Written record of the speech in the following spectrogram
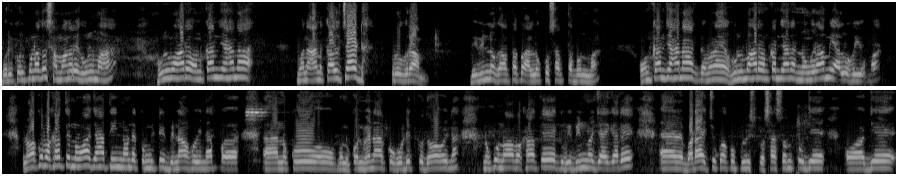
परिकल्पना तो सामांगे हूल महा। हूल माहे अनकान जहाँ मान आनकालचार्ड प्रोग्राम ᱵᱤᱵᱷᱤᱱᱱᱚ ᱜᱟᱶᱛᱟ ᱠᱚ ᱟᱞᱚ ᱠᱚ ᱥᱟᱵ ᱛᱟᱵᱚᱱ ᱢᱟ ᱚᱱᱠᱟᱱ ᱡᱟᱦᱟᱱᱟᱜ ᱢᱟᱱᱮ ᱦᱩᱞ ᱢᱟᱦᱟ ᱨᱮ ᱚᱱᱠᱟᱱ ᱡᱟᱦᱟᱱᱟᱜ ᱱᱚᱝᱨᱟᱢᱤ ᱟᱞᱚ ᱦᱩᱭᱩᱜ ᱢᱟ ᱱᱚᱣᱟ ᱠᱚ ᱵᱟᱠᱷᱨᱟᱛᱮ ᱱᱚᱣᱟ ᱡᱟᱦᱟᱸ ᱛᱤᱱ ᱱᱚᱰᱮ ᱠᱚᱢᱤᱴᱤ ᱵᱮᱱᱟᱣ ᱦᱩᱭᱱᱟ ᱱᱩᱠᱩ ᱠᱚᱱᱵᱷᱮᱱᱟᱨ ᱠᱚ ᱜᱚᱰᱮᱛ ᱠᱚ ᱫᱚᱦᱚ ᱦᱩᱭᱱᱟ ᱱᱩᱠᱩ ᱱᱚᱣᱟ ᱵᱟᱠᱷᱨᱟᱛᱮ ᱵᱤᱵᱷᱤᱱᱱᱚ ᱡᱟᱭᱜᱟ ᱨᱮ ᱵᱟᱰᱟᱭ ᱦᱚᱪᱚ ᱠᱚᱣᱟ ᱠᱚ ᱯᱩᱞᱤᱥ ᱯᱨᱚᱥᱟᱥᱚᱱ ᱠᱚ ᱡᱮ ᱡᱮ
